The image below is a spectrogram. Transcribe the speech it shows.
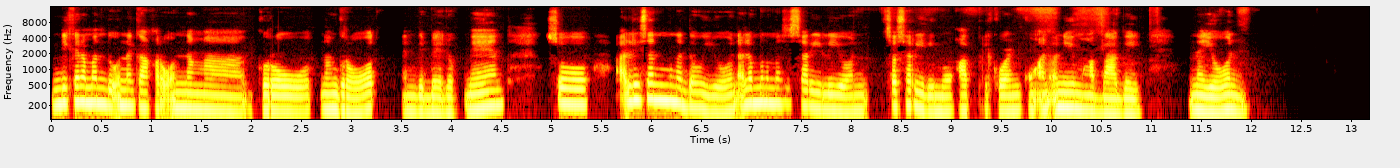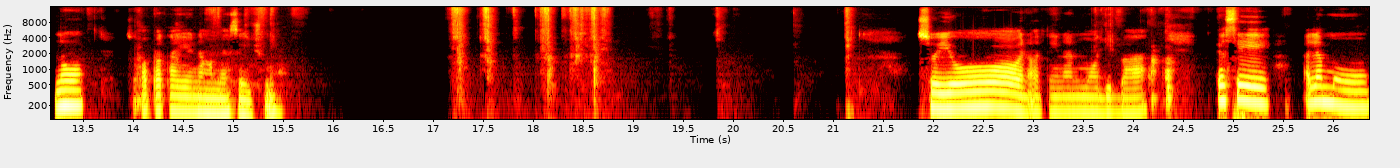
hindi ka naman doon nagkakaroon ng uh, growth, ng growth and development. So, alisan mo na daw yun. Alam mo naman sa sarili yon sa sarili mo, Capricorn, kung ano-ano yung mga bagay na yon No? So, kapatayo ng message mo. So, yun. O, tingnan mo, di ba? Kasi, alam mo,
